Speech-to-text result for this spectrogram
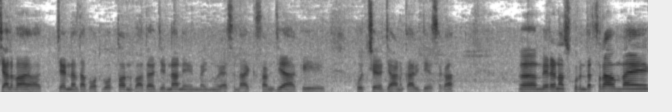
ਚਲਵਾ ਚੈਨਲ ਦਾ ਬਹੁਤ-ਬਹੁਤ ਧੰਨਵਾਦ ਹੈ, ਜਿਨ੍ਹਾਂ ਨੇ ਮੈਨੂੰ ਇਸ ਲਾਇਕ ਸਮਝਿਆ ਕਿ ਕੁਝ ਜਾਣਕਾਰੀ ਦੇ ਸਕਾਂ। ਮੇਰਾ ਨਾਮ ਸੁਖਵਿੰਦਰ ਸਰਾ ਮੈਂ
